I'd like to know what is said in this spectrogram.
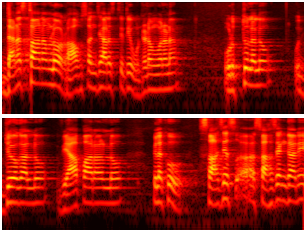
ధనస్థానంలో రాహు సంచార స్థితి ఉండడం వలన వృత్తులలో ఉద్యోగాల్లో వ్యాపారాల్లో వీళ్ళకు సహజ సహజంగానే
